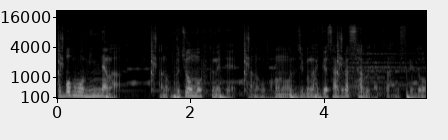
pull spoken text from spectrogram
ほぼほぼみんなが、あの部長も含めてあの、この自分が入ってるサークルはサブだったんですけど、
